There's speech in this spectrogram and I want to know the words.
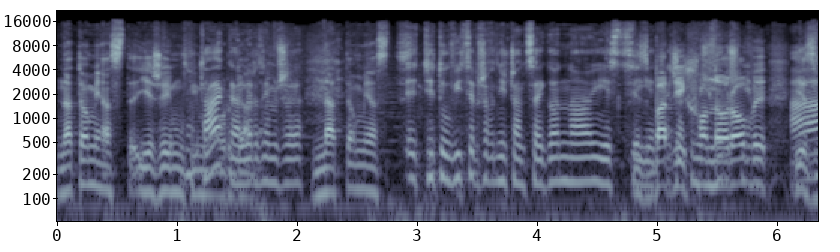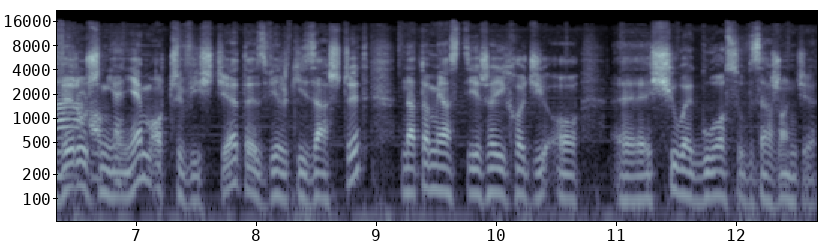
Natomiast jeżeli No mówimy o tak, ale organach, rozumiem, że natomiast y, tytuł wiceprzewodniczącego no, jest... jest bardziej honorowy, wyróżnieniem. jest A, wyróżnieniem, oczywiście, to jest wielki zaszczyt. Natomiast jeżeli chodzi o e, siłę głosu w zarządzie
